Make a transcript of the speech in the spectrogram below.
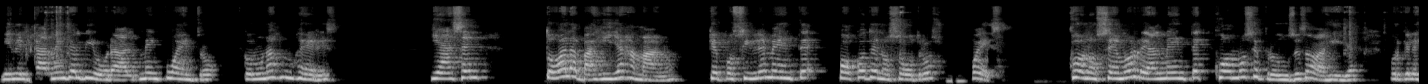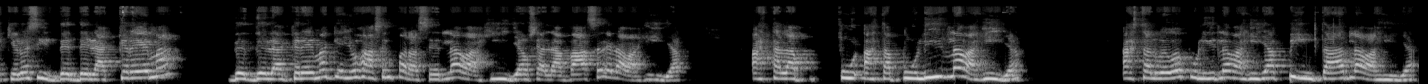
y en el Carmen del Viboral me encuentro con unas mujeres que hacen todas las vajillas a mano que posiblemente pocos de nosotros, pues, conocemos realmente cómo se produce esa vajilla, porque les quiero decir, desde la crema desde la crema que ellos hacen para hacer la vajilla, o sea, la base de la vajilla, hasta, la, hasta pulir la vajilla, hasta luego de pulir la vajilla, pintar la vajilla,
